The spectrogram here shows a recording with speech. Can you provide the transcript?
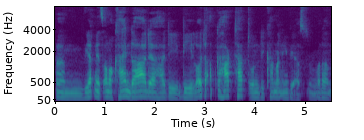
ähm, wir hatten jetzt auch noch keinen da, der halt die, die Leute abgehakt hat und die kam dann irgendwie erst, war dann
